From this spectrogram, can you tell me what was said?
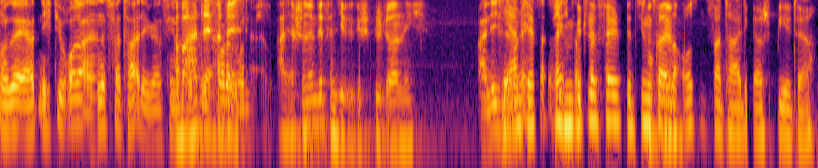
Also er hat nicht die Rolle eines Verteidigers. Aber hat er, hat, er, hat er schon in der Defensive gespielt oder nicht? Eigentlich ja, jetzt im Mittelfeld bzw. okay. Außenverteidiger spielt er.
